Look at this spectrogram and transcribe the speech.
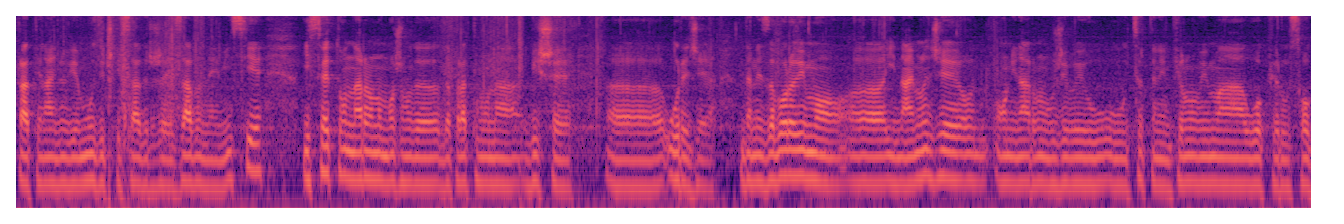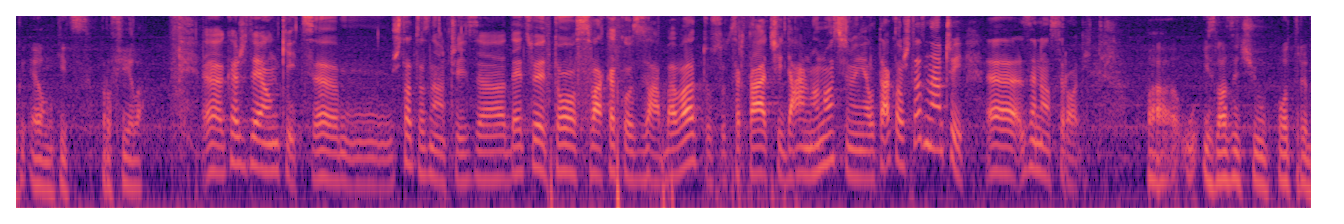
prate najnovije muzičke sadržaje, zabavne emisije. I sve to, naravno, možemo da pratimo na više uređaja. Da ne zaboravimo i najmlađe, oni naravno uživaju u crtenim filmovima u okviru svog Elm Kids profila. E, kažete Elm Kids, šta to znači? Za decu je to svakako zabava, tu su crtači danonoćno, je li tako? Šta znači za nas roditelji? Pa, izlazeći u, potreb,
